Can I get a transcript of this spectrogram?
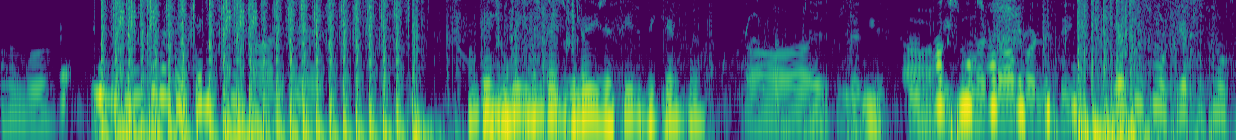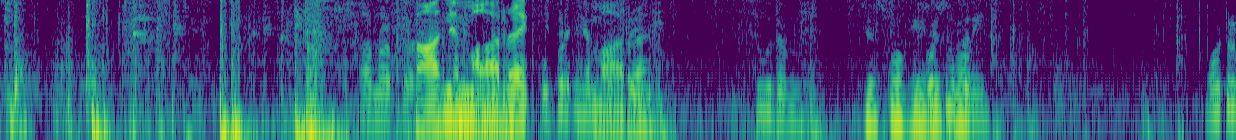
on them, bro. One Ah, guy's below you, one guy's below you, Zafir, be careful. Uh, it's the, Smoke, it's the smoke, smoke, smoke. to smoke, to smoke. कहाँ से मार रहा है ऊपर से मार रहा है Two them. Just smoke, you Go just smoke smoke. करें. Water.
